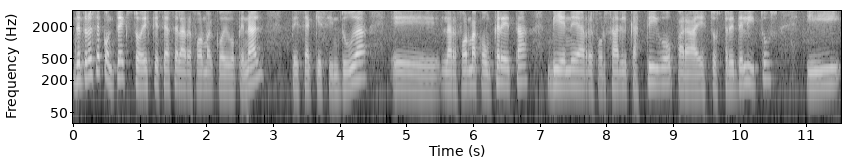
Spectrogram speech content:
Dentro de ese contexto es que se hace la reforma al Código Penal, pese a que sin duda eh, la reforma concreta viene a reforzar el castigo para estos tres delitos y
